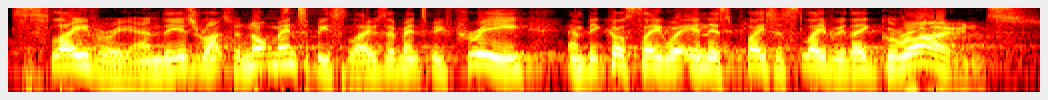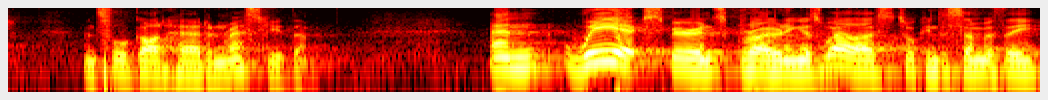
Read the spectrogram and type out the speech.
slavery. And the Israelites were not meant to be slaves, they're meant to be free. And because they were in this place of slavery, they groaned until God heard and rescued them. And we experience groaning as well. I was talking to some of the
